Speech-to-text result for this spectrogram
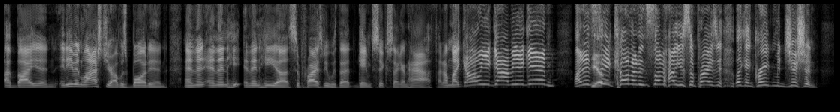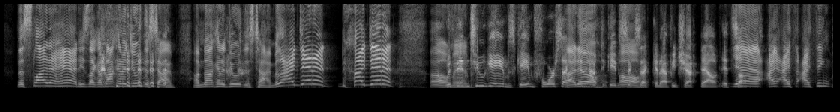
I I buy in, and even last year I was bought in, and then and then he and then he uh, surprised me with that game six second half, and I'm like, oh, you got me again. I didn't Yep. see it coming, and somehow you surprised me like a great magician. The sleight of hand. He's like, I'm not going to do it this time. I'm not going to do it this time. But I did it. I did it. Oh Within man. two games, game four second know. half to game Oh. six second half, he checked out. It's yeah, I I, th- I think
